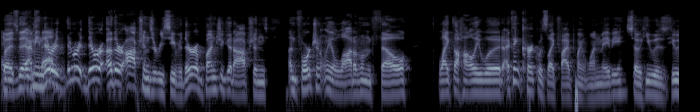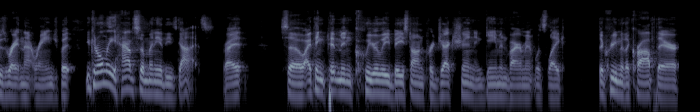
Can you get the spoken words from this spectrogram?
but the, I mean, bad. there were there were there were other options at receiver. There were a bunch of good options. Unfortunately, a lot of them fell. Like the Hollywood, I think Kirk was like five point one, maybe. So he was he was right in that range. But you can only have so many of these guys, right? So I think Pittman clearly, based on projection and game environment, was like the cream of the crop there.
